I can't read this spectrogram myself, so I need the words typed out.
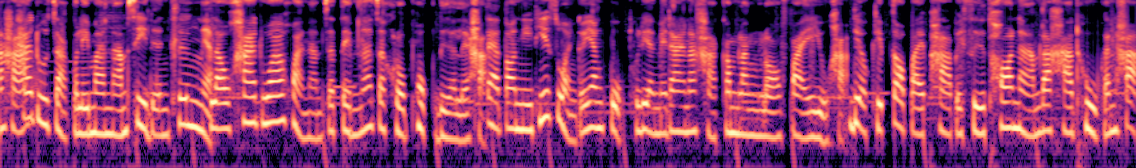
นะคะ ถ้าดูจากปริมาณน้ำ4เดือนครึ่งเนี่ยเราคาดว่าขวาน้ำจะเต็มน่าจะครบ 6 เดือนเลยค่ะ แต่ตอนนี้ที่สวนก็ยังปลูกทุเรียนไม่ได้นะคะกำลังรอไฟอยู่ค่ะ เดี๋ยวคลิปต่อไปพาไปซื้อท่อน้ำราคาถูกกันค่ะ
